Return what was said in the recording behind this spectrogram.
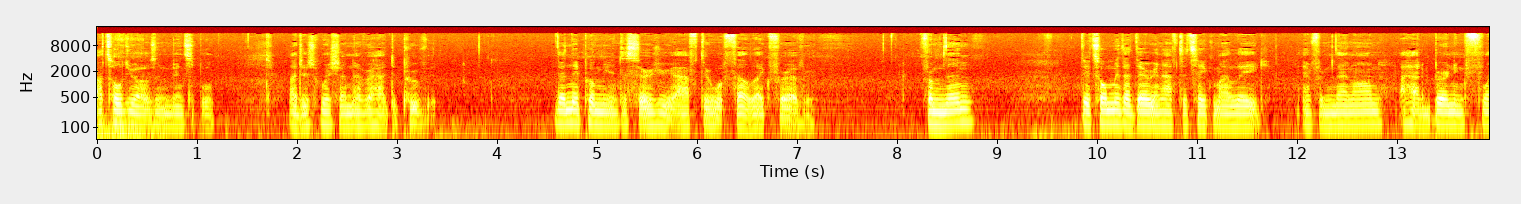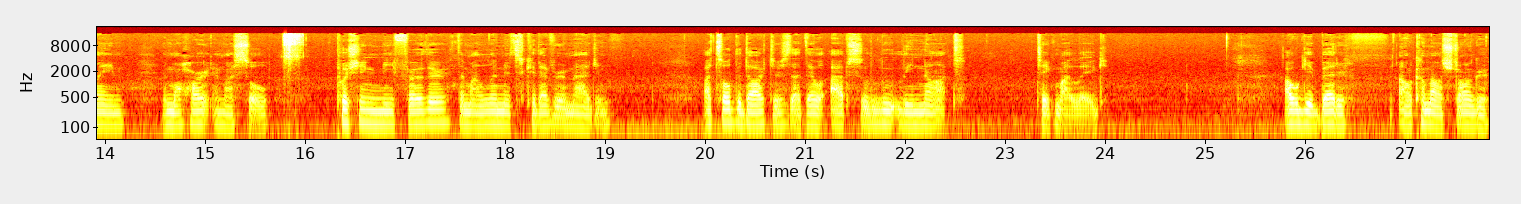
I told you I was invincible. I just wish I never had to prove it. Then they put me into surgery after what felt like forever. From then, they told me that they were going to have to take my leg, and from then on, I had a burning flame in my heart and my soul, pushing me further than my limits could ever imagine. I told the doctors that they will absolutely not take my leg. I will get better. I will come out stronger.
